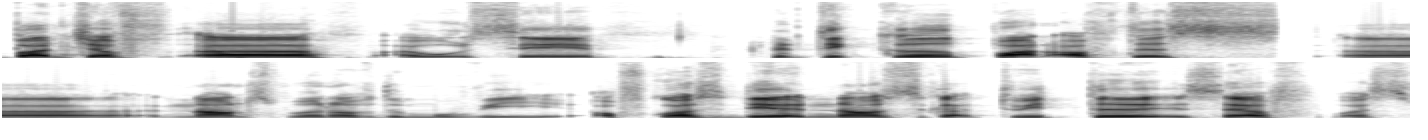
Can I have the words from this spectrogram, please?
bunch of uh, I would say critical part of this uh, announcement of the movie. Of course, they announced dekat Twitter itself was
